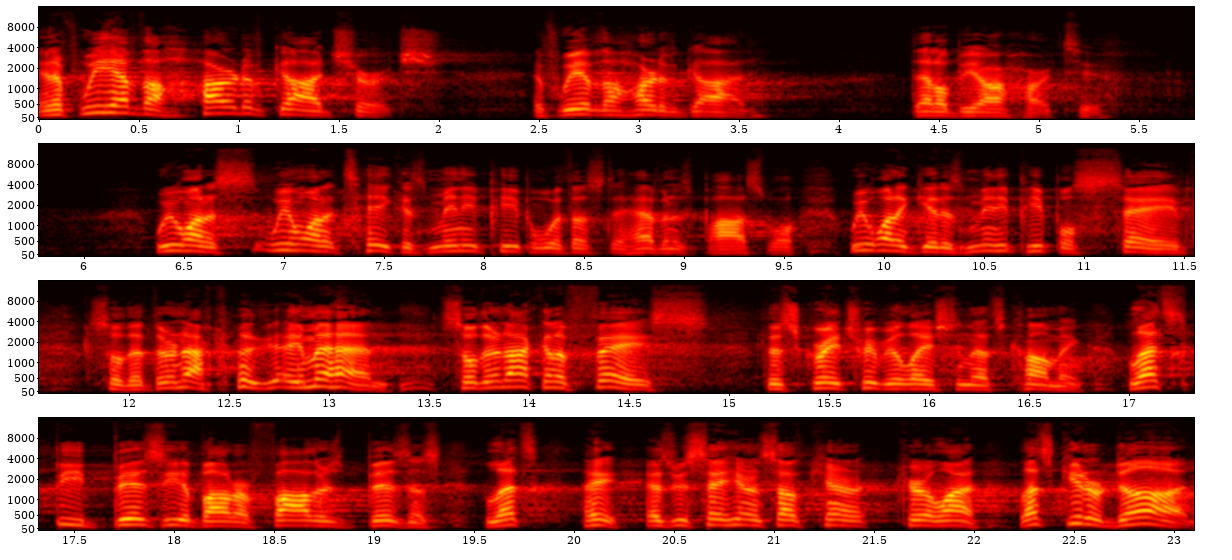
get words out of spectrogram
And if we have the heart of God, church, if we have the heart of God, that'll be our heart too. We want, to, we want to take as many people with us to heaven as possible. We want to get as many people saved so that they're not going to, amen, so they're not going to face this great tribulation that's coming. Let's be busy about our Father's business. Let's, hey, as we say here in South Carolina, let's get her done.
